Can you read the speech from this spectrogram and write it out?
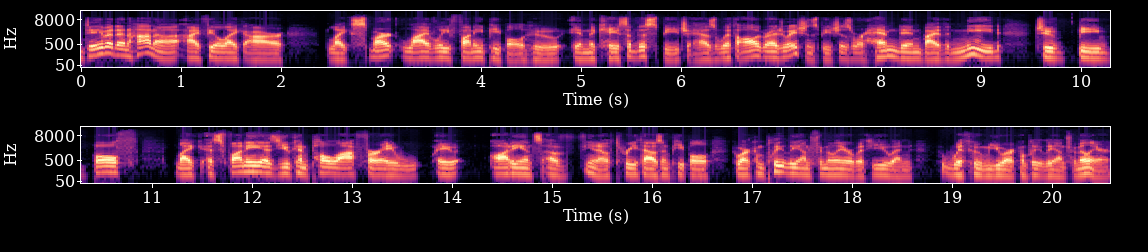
David and Hanna, I feel like are like smart, lively, funny people who, in the case of this speech, as with all graduation speeches, were hemmed in by the need to be both like as funny as you can pull off for a, a audience of, you know, 3,000 people who are completely unfamiliar with you and with whom you are completely unfamiliar.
